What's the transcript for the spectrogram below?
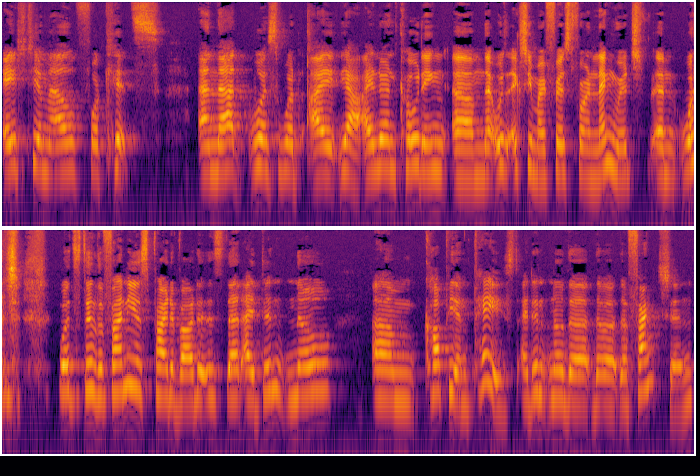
HTML for Kids. And that was what I, yeah, I learned coding. Um, that was actually my first foreign language. And what, what's still the funniest part about it is that I didn't know um, copy and paste. I didn't know the, the, the, function.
